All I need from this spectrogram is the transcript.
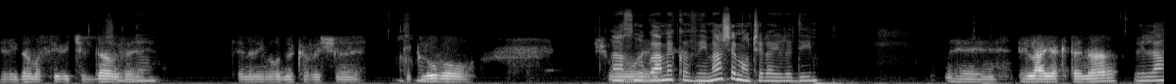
לירידה מסיבית של דם, וכן, אני מאוד מקווה ש... טיפלו בו. אנחנו גם מקווים. מה השמות של הילדים? אלה הקטנה. אלה,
